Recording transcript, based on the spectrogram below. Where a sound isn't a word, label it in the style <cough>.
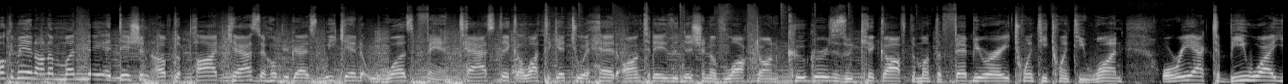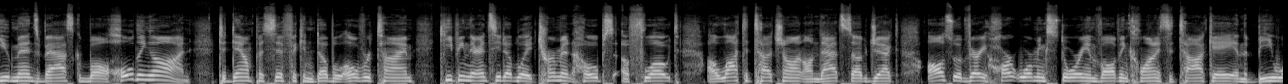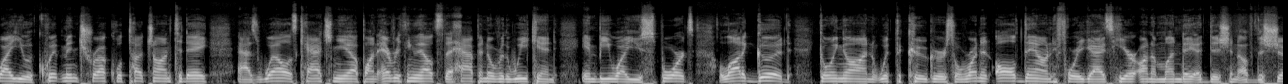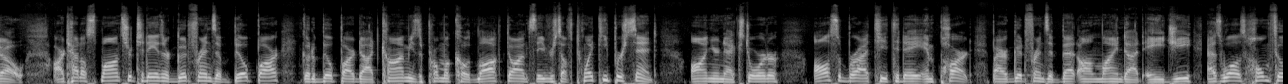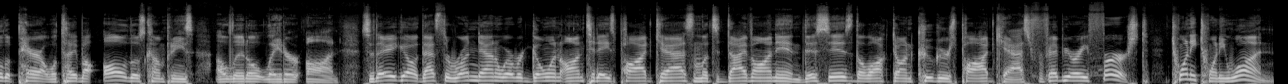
Welcome in on a Monday edition of the podcast. I hope your guys' weekend was fantastic. A lot to get to ahead on today's edition of Locked On Cougars as we kick off the month of February 2021. We'll react to BYU men's basketball holding on to Down Pacific in double overtime, keeping their NCAA tournament hopes afloat. A lot to touch on on that subject. Also, a very heartwarming story involving Kalani Sitake and the BYU equipment truck we'll touch on today, as well as catching you up on everything else that happened over the weekend in BYU sports. A lot of good going on with the Cougars. We'll run it all down for you guys here on a Monday edition of the show. Our title sponsor today is our good friends at Built Bar. Go to builtbar.com, use the promo code Locked On, save yourself 20% on your next order. Also brought to you today in part by our good friends at betonline.ag, as well as Home Field Apparel. We'll tell you about all of those companies a little later on. So there you go. That's the rundown of where we're going on today's podcast, and let's dive on in. This is the Locked On Cougars podcast for February 1st, 2021.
